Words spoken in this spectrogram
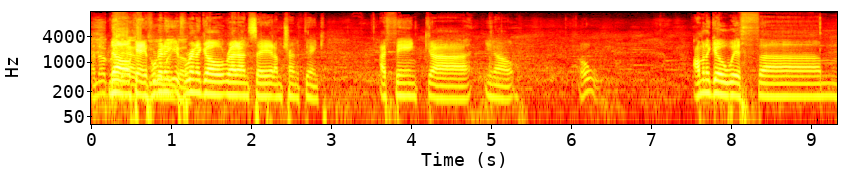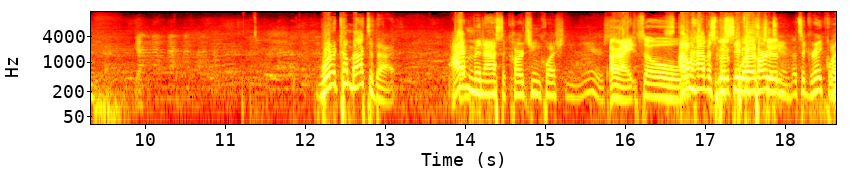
I know No, okay. If we're gonna if we're gonna go right on say it, I'm trying to think. I think uh, you know. Oh. I'm gonna go with. Um, Yeah. We're gonna come back to that. I haven't been asked a cartoon question in years. All right, so I don't have a specific cartoon. That's a great question.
